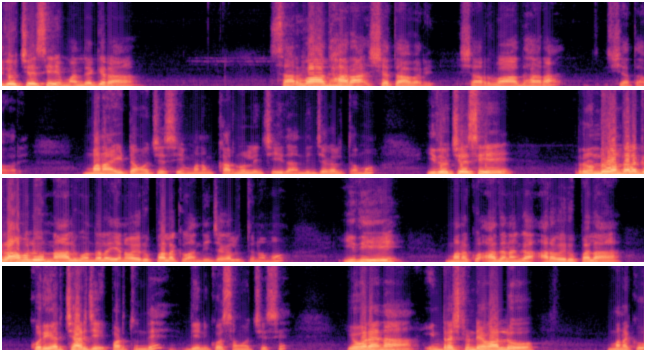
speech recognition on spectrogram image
ఇది వచ్చేసి మన దగ్గర సర్వాధార శతావరి సర్వాధార శతావరి. మన ఐటమ్ వచ్చేసి మనం కర్నూలు నుంచి ఇది అందించగలుగుతాము. ఇది వచ్చేసి రెండు వందల గ్రాములు నాలుగు వందల ఎనభై రూపాయలకు అందించగలుగుతున్నాము. ఇది మనకు అదనంగా అరవై రూపాయల కొరియర్ ఛార్జీ పడుతుంది. దీనికోసం వచ్చేసి ఎవరైనా ఇంట్రెస్ట్ ఉండేవాళ్ళు మనకు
